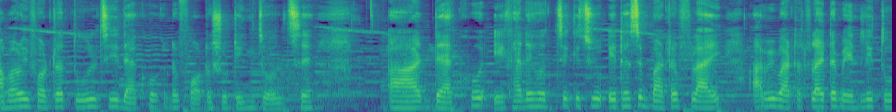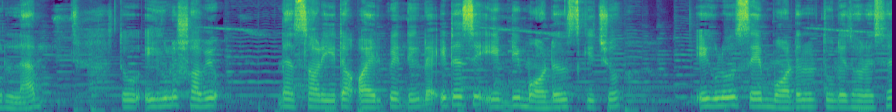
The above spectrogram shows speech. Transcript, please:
আবার ওই ফটোটা তুলছি, দেখো এখানে ফটো শুটিং চলছে। আর দেখো এখানে হচ্ছে কিছু, এটা হচ্ছে বাটারফ্লাই আমি বাটারফ্লাইটা মেনলি তুললাম। তো এইগুলো সবই, না সরি এটা অয়েল পেন্টিং না, এটা হচ্ছে এমনি মডেলস কিছু। এগুলো সেম মডেল তুলে ধরেছে।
